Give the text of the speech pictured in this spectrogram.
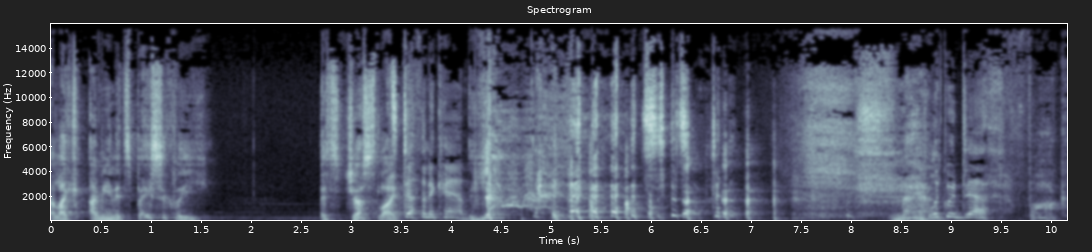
Like, I mean, it's basically, it's just like, Death in a can. yeah, It's just man, liquid death. fuck.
